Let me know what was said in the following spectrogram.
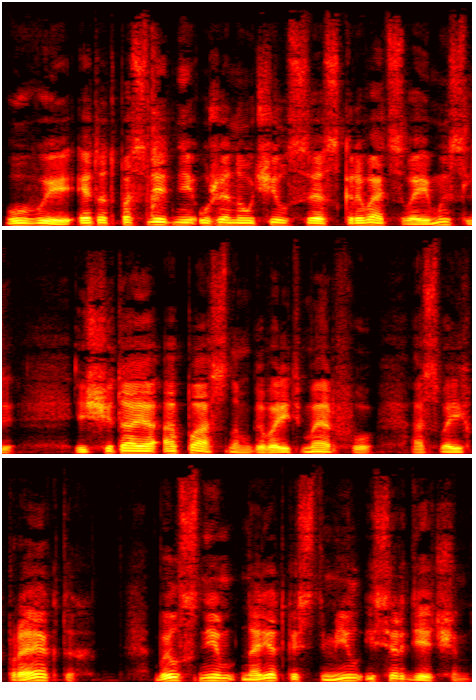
Увы, этот последний уже научился скрывать свои мысли и, считая опасным говорить Мерфу о своих проектах, был с ним на редкость мил и сердечен,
